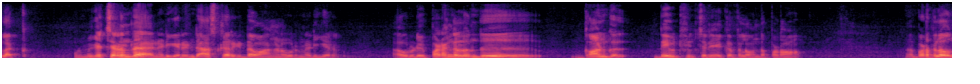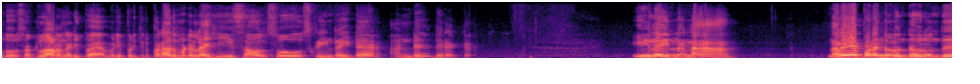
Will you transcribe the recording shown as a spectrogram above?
பிளக் ஒரு மிகச்சிறந்த நடிகர் ரெண்டு ஆஸ்கார் கிட்ட வாங்கின ஒரு நடிகர். அவருடைய படங்கள் வந்து கான்கள் டேவிட் ஃபின்ச்சர் இயக்கத்தில் வந்த படம். அந்த படத்தில் வந்து ஒரு சட்டிலான நடிப்பை வெளிப்படுத்தியிருப்பார். அது மட்டும் இல்லை he is also screenwriter and director இதில் என்னென்னா நிறைய படங்கள் வந்து அவர் வந்து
